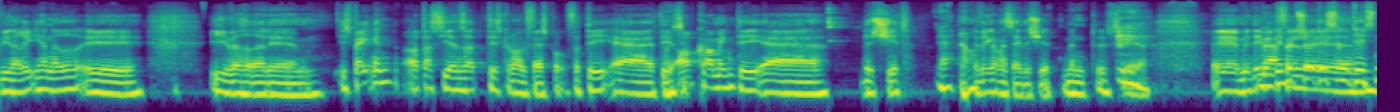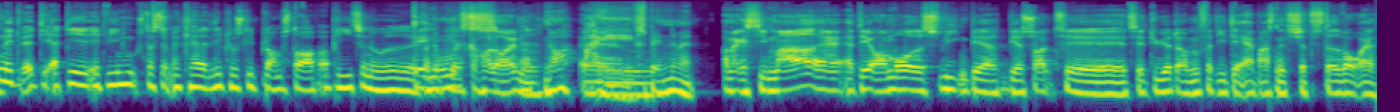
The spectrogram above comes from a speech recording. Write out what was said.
vineri hernede øh, i, hvad hedder det, øh, i Spanien, og der siger han så, at det skal du holde fast på, for det er, det er upcoming, det er the shit. Ja. Jeg ved ikke, om han sagde det shit, men det siger jeg. Øh, men det er i Men hvert det fald... betyder, det er sådan, øh, det er sådan et, at det er et vinhus, der simpelthen kan lige pludselig blomstre op og blive til noget. øh, det er nogen, man skal holde øje med. Nå, ej, spændende, mand. Og man kan sige meget af, at det område svin bliver, bliver solgt til, til dyredommen, fordi det er bare sådan et sted, hvor at,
